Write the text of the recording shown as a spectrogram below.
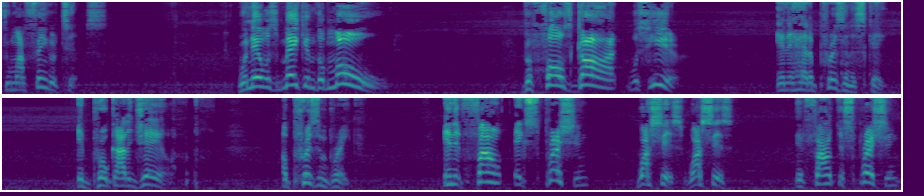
through my fingertips. When they was making the mold, the false God was here. And it had a prison escape. It broke out of jail. a prison break. And it found expression, watch this, watch this, it found expression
